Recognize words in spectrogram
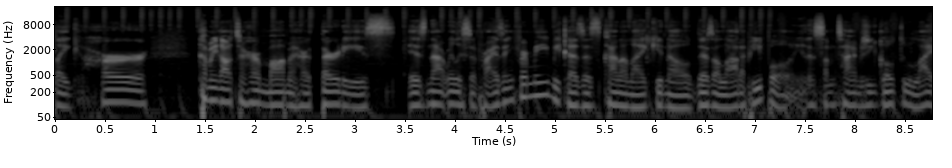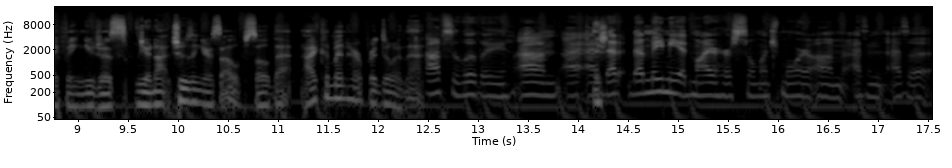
like her coming out to her mom in her 30s is not really surprising for me because it's kind of like you know there's a lot of people you know sometimes you go through life and you just you're not choosing yourself. So that i commend her for doing that. Absolutely. Um I, I that that made me admire her so much more um as an as a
